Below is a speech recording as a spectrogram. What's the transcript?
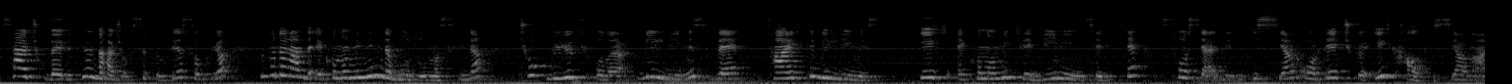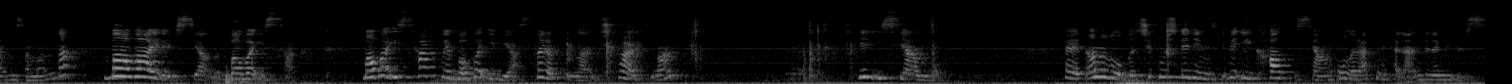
Selçuk Devleti'ni daha çok sıkıntıya sokuyor. Ve bu dönemde ekonominin de bozulmasıyla çok büyük olarak bildiğimiz ve tarihte bildiğimiz ilk ekonomik ve dini nitelikli sosyal bir isyan ortaya çıkıyor. İlk halk isyanı aynı zamanda Baba ile isyanı, Baba İshak. Baba İshak ve Baba İlyas tarafından çıkartılan bir isyan bu. Evet Anadolu'da çıkmış dediğimiz gibi ilk halk isyanı olarak nitelendirebiliriz.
